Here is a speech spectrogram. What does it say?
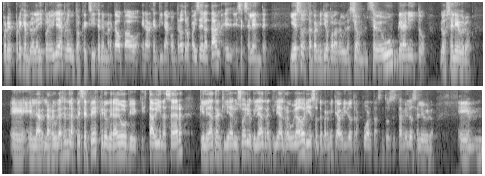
por, ejemplo, la disponibilidad de productos que existen en Mercado Pago en Argentina contra otros países de la TAM es, excelente. Y eso está permitido por la regulación. El CBU, granito, lo celebro. Eh, la, regulación de las PCPs creo que era algo que está bien hacer, que le da tranquilidad al usuario, que le da tranquilidad al regulador y eso te permite abrir otras puertas. Entonces también lo celebro. Em,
